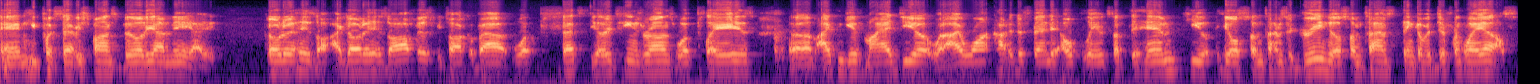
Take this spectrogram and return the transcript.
and he puts that responsibility on me. I go to his I go to his office. We talk about what sets the other team's runs, what plays. Um, I can give my idea what I want, how to defend it. Hopefully, it's up to him. He'll he'll sometimes agree. He'll sometimes think of a different way else,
